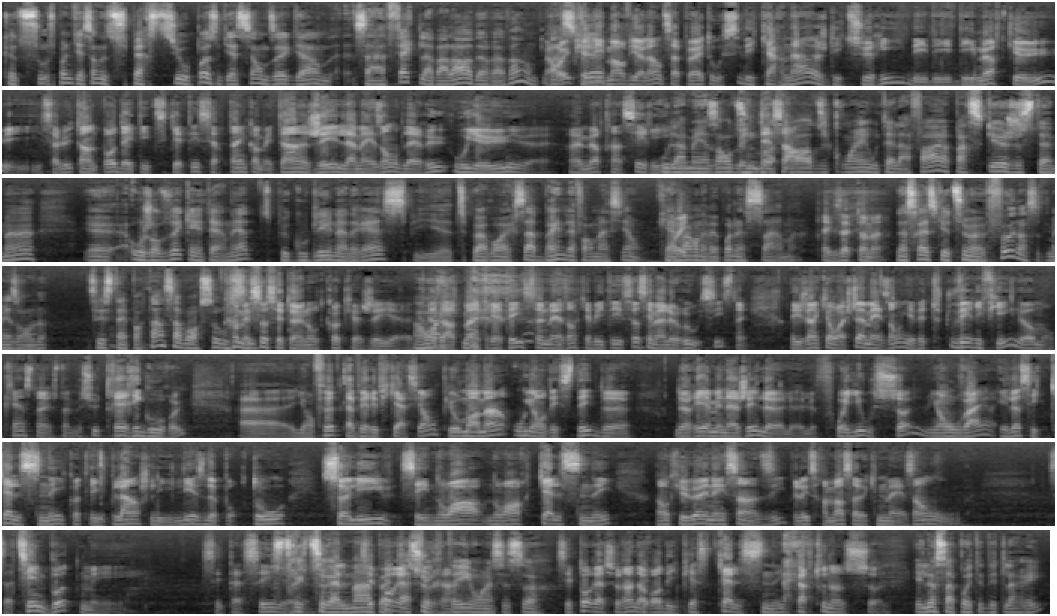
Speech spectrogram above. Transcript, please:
Que tu c'est pas une question d'être superstitieux ou pas, c'est une question de dire, regarde, ça affecte la valeur de revente. Ah oui, parce puis que- les morts violentes, ça peut être aussi des carnages, des tueries, des, des, des meurtres qu'il y a eu. Et ça lui tente pas d'être étiqueté certains comme étant j'ai la maison de la rue où il y a eu euh, un meurtre en série. ou la maison du descente. du coin ou telle affaire parce que justement euh, aujourd'hui avec internet tu peux googler une adresse puis euh, tu peux avoir accès à bien de l'information qu'avant Oui. on n'avait pas nécessairement Exactement. ne serait-ce que tu as un feu dans cette maison là tu sais c'est important de savoir ça aussi Ah, mais ça, c'est un autre cas que j'ai euh, Ah présentement à traiter. C'est une maison qui avait été... Ça, c'est malheureux aussi. Un- les gens qui ont acheté la maison, ils avaient tout vérifié. Là. Mon client, c'est un, monsieur très rigoureux. Ils ont fait la vérification. Puis au moment où ils ont décidé de, de réaménager le, le- le foyer au sol, ils ont ouvert. Et là, c'est calciné. Écoute, les planches, les lisses de pourtour, solives, c'est noir, noir, calciné. Donc, il y a eu un incendie. Puis là, ils se ramassent avec une maison où ça tient le bout, mais c'est assez... euh, structurellement c'est pas rassurant. ouais c'est ça c'est pas rassurant d'avoir des pièces calcinées partout dans le sol. et là ça n'a pas été déclaré?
